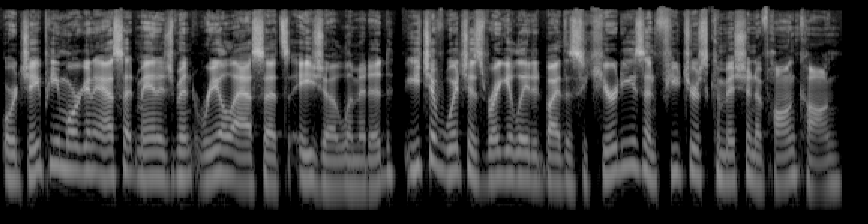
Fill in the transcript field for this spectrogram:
or JP Morgan Asset Management Real Assets Asia Limited, each of which is regulated by the Securities and Futures Commission of Hong Kong,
